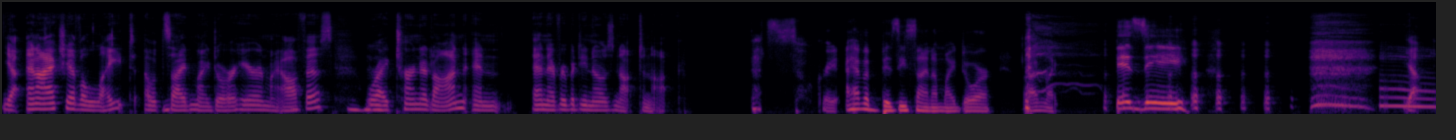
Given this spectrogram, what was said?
Yeah, and I actually have a light mm-hmm. outside my door here in my mm-hmm. office where mm-hmm. I turn it on and and everybody knows not to knock. That's so great. I have a busy sign on my door. I'm like busy. yeah,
